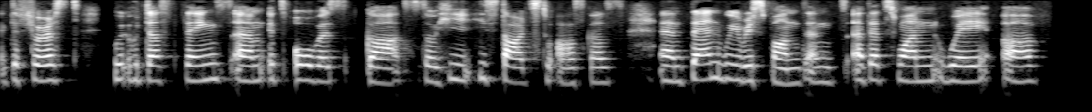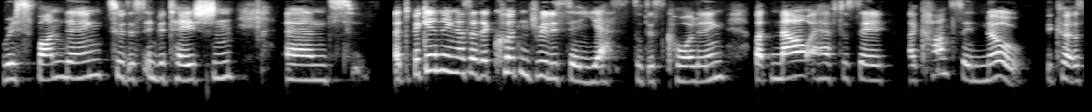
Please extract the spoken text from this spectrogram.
like the first who, who does things. Um, it's always God. So he he starts to ask us, and then we respond, and uh, that's one way of responding to this invitation. And at the beginning, I said I couldn't really say yes to this calling, but now I have to say I can't say no because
